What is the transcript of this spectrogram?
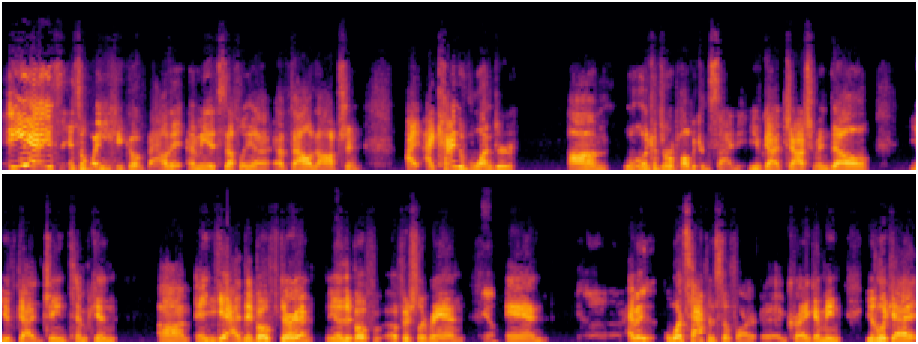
Yeah, it's it's a way you could go about it. I mean, it's definitely a, a valid option. I I kind of wonder. Um, look at the Republican side. You've got Josh Mandel, you've got Jane Timken, um, and yeah, they both they're in. You know, they both officially ran. Yeah. And I mean, what's happened so far, uh, Craig? I mean, you look at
